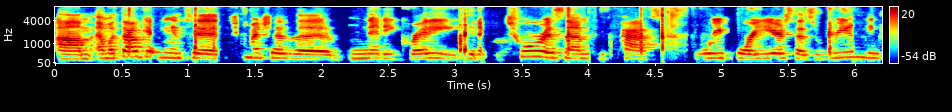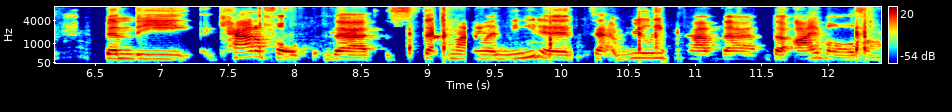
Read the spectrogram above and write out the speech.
Um, and without getting into too much of the nitty gritty, you know, tourism these past three, four years has really been the catapult that Staten Island needed to really have the, the eyeballs on.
